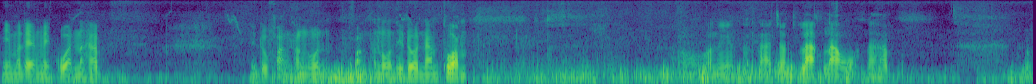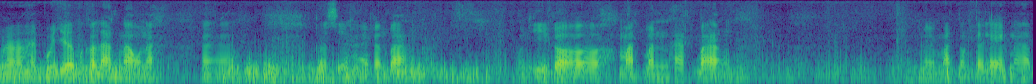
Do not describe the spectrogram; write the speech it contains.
นี่แมลงไม่กวนนะครับ ดูฝั่งทางนู้น ฝั่งทางนู้นที่โดนน้ำท่วมอ๋ออันนี้น่าจะรากเน่านะครับเวลาให้ปุ๋ยเยอะมันก็รากเน่านะอ่าก็เสียหายกันบ้างบางทีก็มัดมันหักบ้าง ไม่มัดตั้งแต่แรกนะครับ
